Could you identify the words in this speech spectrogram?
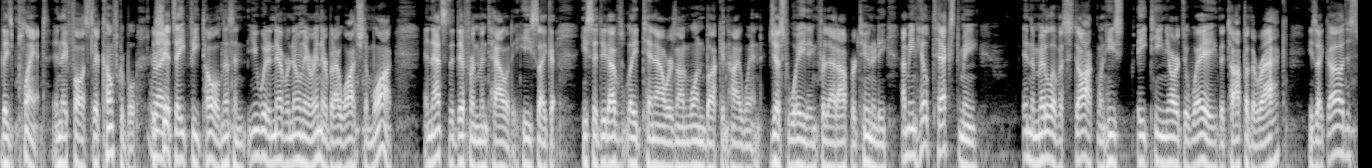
they just plant and they fall. They're comfortable. The right. shit's eight feet tall. Nothing. You would have never known they were in there, but I watched them walk, and that's the different mentality. He's like, he said, dude, I've laid ten hours on one buck in high wind, just waiting for that opportunity. I mean, he'll text me in the middle of a stalk when he's 18 yards away, the top of the rack. He's like, oh, just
